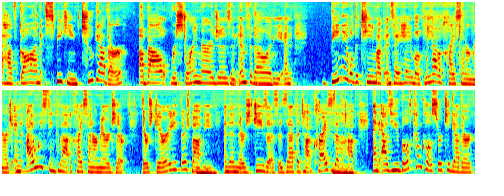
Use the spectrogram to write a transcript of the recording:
have gone speaking together about restoring marriages and infidelity and being able to team up and say, hey, look, we have a Christ centered marriage. And I always think about a Christ centered marriage there. There's Gari, there's Bobby, mm-hmm. and then there's Jesus is at the top. Christ is at the mm-hmm. top. And as you both come closer together,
